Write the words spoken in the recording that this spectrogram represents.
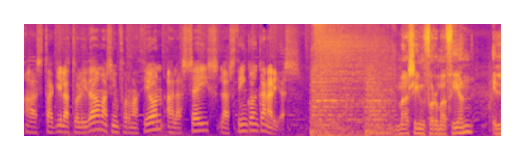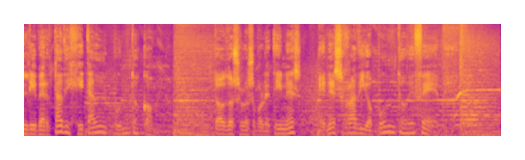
Hasta aquí la actualidad, más información a las 6, las 5 en Canarias. Más información en libertadigital.com. Todos los boletines en esradio.fm.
